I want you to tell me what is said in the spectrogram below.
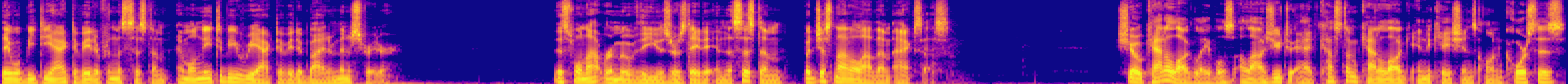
they will be deactivated from the system and will need to be reactivated by an administrator. This will not remove the user's data in the system, but just not allow them access. Show Catalog Labels allows you to add custom catalog indications on courses,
